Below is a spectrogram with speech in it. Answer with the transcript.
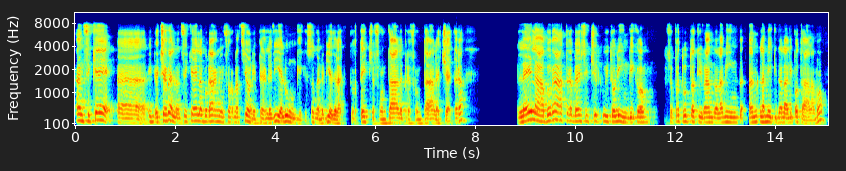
anziché, eh, il cervello, anziché elaborare le informazioni per le vie lunghe, che sono le vie della corteccia frontale, prefrontale, eccetera, le elabora attraverso il circuito limbico, soprattutto attivando l'amigdala, l'ipotalamo,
